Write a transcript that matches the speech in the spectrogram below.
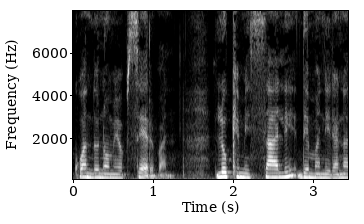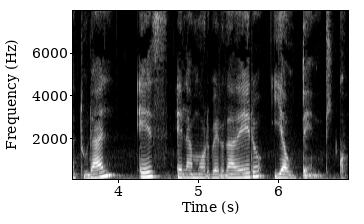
cuando no me observan. Lo que me sale de manera natural es el amor verdadero y auténtico.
